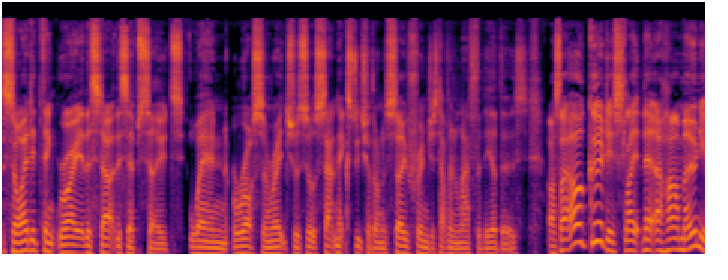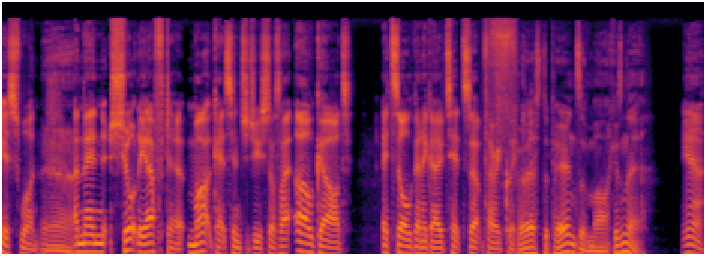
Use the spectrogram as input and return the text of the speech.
So I did think right at the start of this episode when Ross and Rachel sort of sat next to each other on a sofa and just having a laugh with the others. I was like, oh, good. It's like they're a harmonious one. Yeah. And then shortly after, Mark gets introduced. I was like, oh, God, it's all going to go tits up very quick. First appearance of Mark, isn't it? Yeah.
